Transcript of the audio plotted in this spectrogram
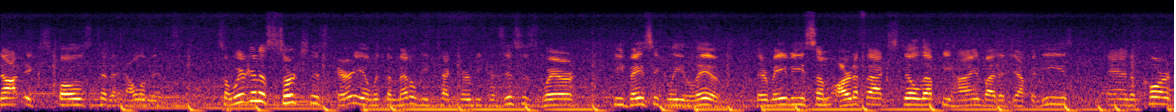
not exposed to the elements. So we're gonna search this area with the metal detector because this is where he basically lived. There may be some artifacts still left behind by the Japanese. And of course,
